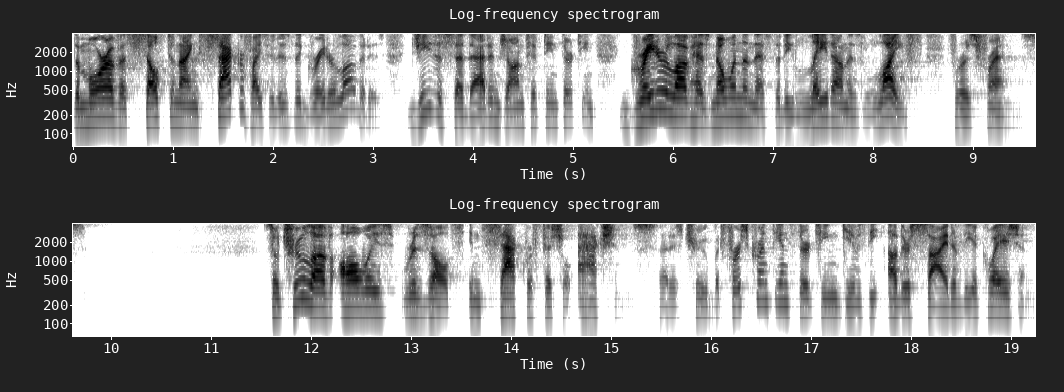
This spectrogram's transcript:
The more of a self denying sacrifice it is, the greater love it is. Jesus said that in John 15 13. Greater love has no one than this, that he lay down his life for his friends. So true love always results in sacrificial actions. That is true. But 1 Corinthians 13 gives the other side of the equation.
